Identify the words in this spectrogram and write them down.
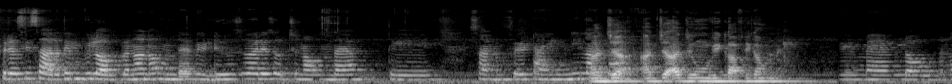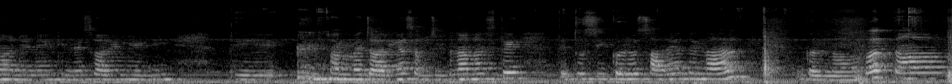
ਫਿਰ ਅਸੀਂ ਸਾਰਾ ਦਿਨ ਵਲੌਗ ਬਣਾਉਣਾ ਹੁੰਦਾ ਹੈ ਵੀਡੀਓਜ਼ ਬਾਰੇ ਸੋਚਣਾ ਹੁੰਦਾ ਹੈ ਤੇ ਸਾਨੂੰ ਫਿਰ ਟਾਈਮ ਨਹੀਂ ਅੱਜ ਲੱਗਦਾ। ਅੱਜ ਅੱਜ ਉਹ ਵੀ ਕਾਫੀ ਕੰਮ ਨੇ। ਫਿਰ ਮੈਂ ਵਲੌਗ ਬਣਾਉਣੇ ਨੇ ਕਿੰਨੇ ਸਾਰੇ ਮੇਬੀ ਤੇ ਹੁਣ ਮੈਂ ਜਾ ਰਹੀ ਹਾਂ ਸਬਜ਼ੀ ਬਣਾਉਣ ਵਾਸਤੇ। ਤੇ ਤੁਸੀਂ ਕਰੋ ਸਾਰਿਆਂ ਦੇ ਨਾਲ ਗੱਲਾਂ ਬਾਤਾਂ।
